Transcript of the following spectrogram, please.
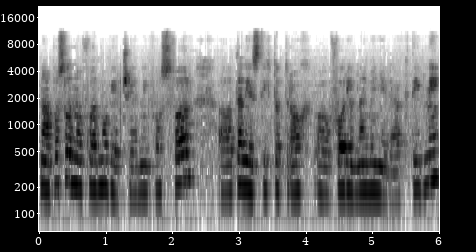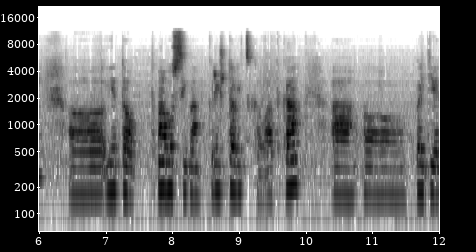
No a poslednou formou je čierny fosfor. E, ten je z týchto troch e, fóriem najmenej reaktívny. E, je to tmavosivá kryštalická látka a vedie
